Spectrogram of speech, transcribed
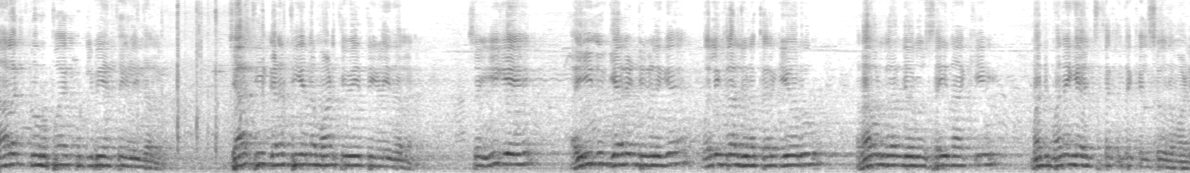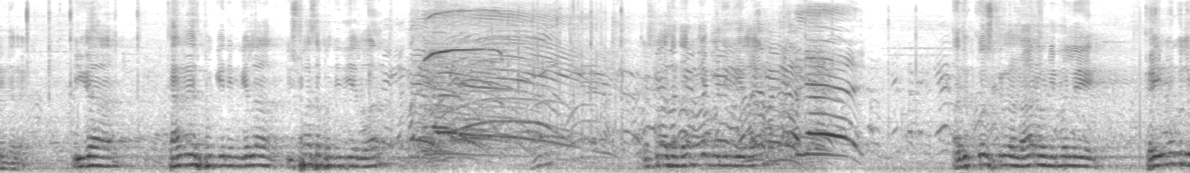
ನಾಲ್ಕುನೂರು ರೂಪಾಯಿ ಕೊಡ್ಲಿವಿ ಅಂತ ಹೇಳಿದ್ದಾರೆ. ಜಾತಿ ಗಣತಿಯನ್ನು ಮಾಡ್ತೀವಿ ಅಂತ ಹೇಳಿದ್ದಾರೆ. ಸೊ ಹೀಗೆ ಐದು ಗ್ಯಾರಂಟಿಗಳಿಗೆ ಮಲ್ಲಿಕಾರ್ಜುನ ಖರ್ಗೆಯವರು, ರಾಹುಲ್ ಗಾಂಧಿಯವರು ಸೈನ್ ಹಾಕಿ ಮನೆ ಮನೆಗೆ ಹಂಚತಕ್ಕಂಥ ಕೆಲಸವನ್ನು ಮಾಡಿದ್ದಾರೆ. ಈಗ ಕಾಂಗ್ರೆಸ್ ಬಗ್ಗೆ ನಿಮಗೆಲ್ಲ ವಿಶ್ವಾಸ ಬಂದಿದೆಯಲ್ವಾ? ವಿಶ್ವಾಸ ನಂಬಿಕೆ ಬಂದಿದೆಯಲ್ಲ? ಅದಕ್ಕೋಸ್ಕರ ನಾನು ನಿಮ್ಮಲ್ಲಿ ಕೈ ಮುಗಿದು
